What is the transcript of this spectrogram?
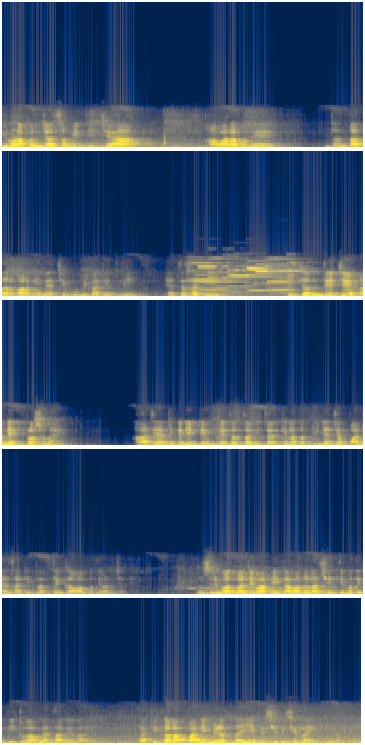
तिरोडा पंचायत समितीच्या आवारामध्ये जनता दरबार घेण्याची भूमिका घेतली. याच्यासाठी की जनतेचे अनेक प्रश्न आहेत. आज या ठिकाणी टेम्परेचरचा विचार केला तर पिण्याच्या पाण्यासाठी प्रत्येक गावामध्ये अडचण आहे. दुसरी महत्त्वाची बाब एका बाजूला शेतीमध्ये पीक लावण्यात आलेलं आहे. त्या पिकाला पाणी मिळत नाही F C B C light मिळत नाही.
